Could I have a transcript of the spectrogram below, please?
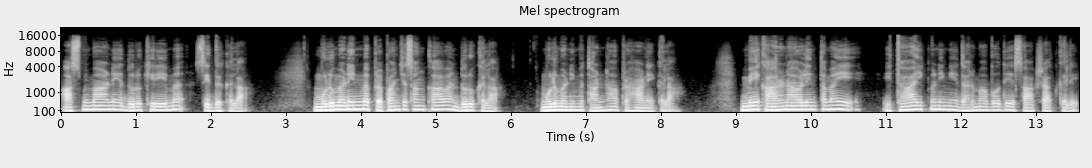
අස්මිමානය දුරු කිරීම සිද්ධ කළා. මුළුමනින්ම ප්‍රපංච සංකාවන් දුරු කළා. මුළුමනින්ම තණ්හා ප්‍රහාණය කළා. මේ කාරණාවලින් තමයි ඊතා ඉක්මනින් මේ ධර්ම අවබෝධය සාක්ෂාත් කළේ.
